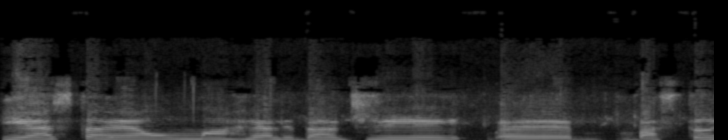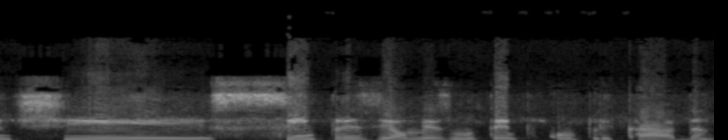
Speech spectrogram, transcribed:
E esta é uma realidade é, bastante simples e ao mesmo tempo complicada,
